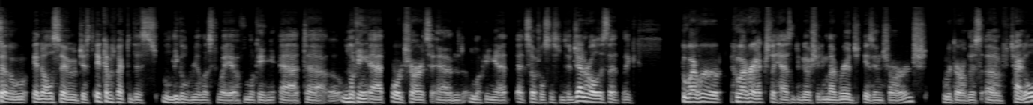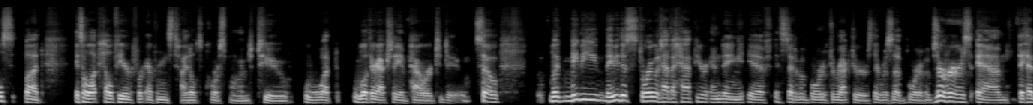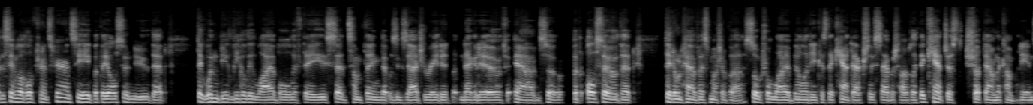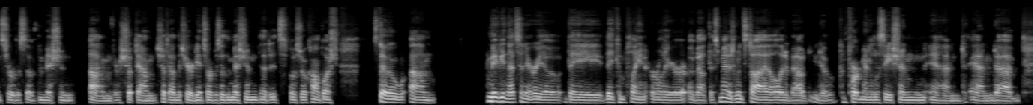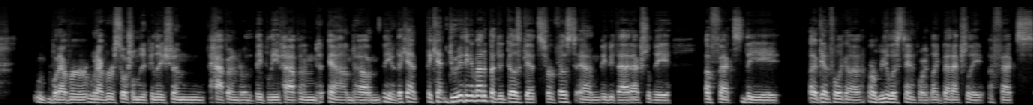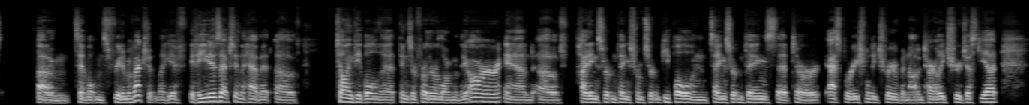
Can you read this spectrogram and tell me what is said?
so it also just it comes back to this legal realist way of looking at uh, looking at org charts and looking at at social systems in general is that like whoever whoever actually has negotiating leverage is in charge regardless of titles but it's a lot healthier for everyone's title to correspond to what what they're actually empowered to do. So like maybe maybe this story would have a happier ending if instead of a board of directors there was a board of observers and they had the same level of transparency but they also knew that they wouldn't be legally liable if they said something that was exaggerated but negative and so but also that they don't have as much of a social liability because they can't actually sabotage. Like they can't just shut down the company in service of the mission, um, or shut down shut down the charity in service of the mission that it's supposed to accomplish. So um, maybe in that scenario, they they complain earlier about this management style and about you know compartmentalization and and um, whatever whatever social manipulation happened or that they believe happened, and um, you know they can't they can't do anything about it, but it does get surfaced, and maybe that actually affects the again from like a, a realist standpoint like that actually affects um, Sam Altman's freedom of action. Like if if he is actually in the habit of telling people that things are further along than they are and of hiding certain things from certain people and saying certain things that are aspirationally true but not entirely true just yet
